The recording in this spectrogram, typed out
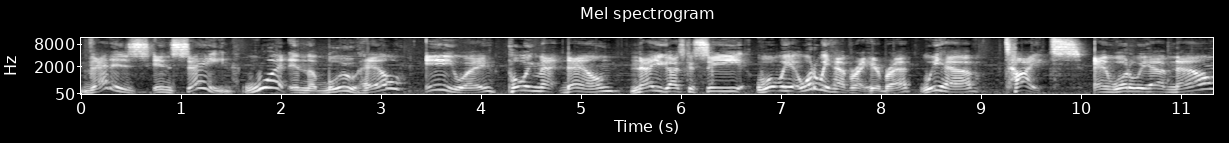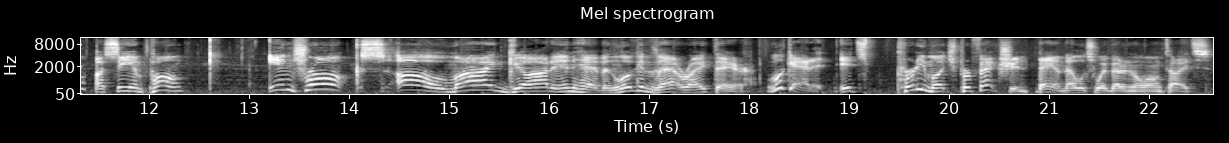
That is insane. What in the blue hell? Anyway, pulling that down, now you guys can see what we what do we have right here, Brad? We have tights. And what do we have now? A CM Punk in trunks. Oh my god in heaven. Look at that right there. Look at it. It's pretty much perfection. Damn, that looks way better than the long tights.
